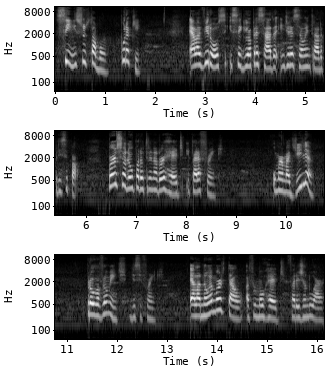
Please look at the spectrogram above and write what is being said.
Sim, isso está bom. Por aqui. Ela virou-se e seguiu apressada em direção à entrada principal. Percy olhou para o treinador Red e para Frank. Uma armadilha? Provavelmente, disse Frank. Ela não é mortal, afirmou Red, farejando o ar.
